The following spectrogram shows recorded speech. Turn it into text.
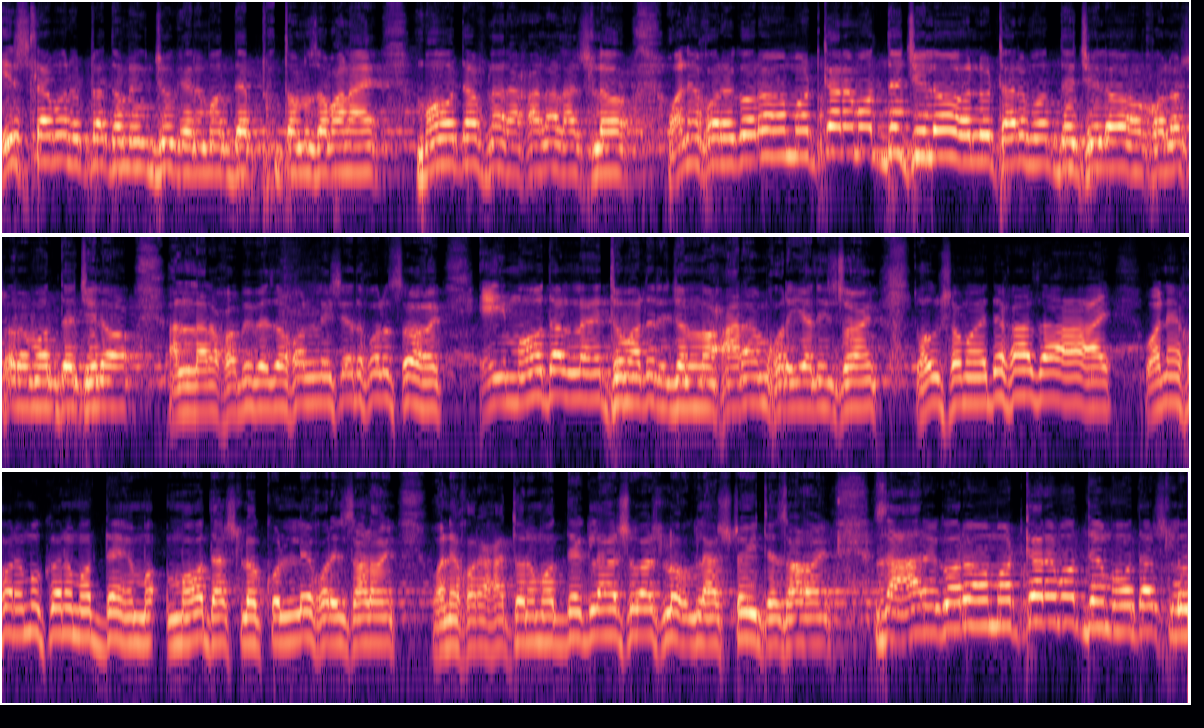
ইসলামের প্রাথমিক যুগের মধ্যে প্রথম জমানায় মদ আপনারা হালাল আসলো। অনেক হরে গরম মটকার মধ্যে ছিল লুটার মধ্যে ছিল কলসের মধ্যে ছিল। আল্লাহর হবিবে যখন নিষেধ করছ, এই মদ আল্লাহ তোমাদের জন্য হারাম করিয়া দিছ। ওই সময় দেখা যায় অনেকের মুখের মধ্যে ম- মদ আসলো করলে করে ছাড়য়। অনেকের হাতের মধ্যে গ্লাসও আসলো গ্লাস টইতে ছাড়য়। যার গরম মটকার মধ্যে মদ আসলো,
